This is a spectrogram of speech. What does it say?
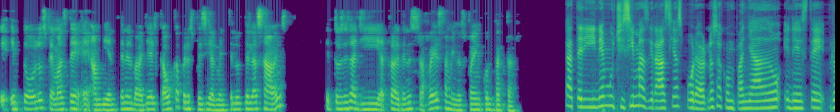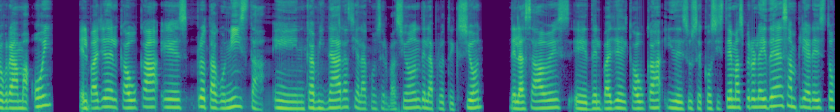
e, en todos los temas de eh, ambiente en el Valle del Cauca, pero especialmente los de las aves. Entonces allí a través de nuestras redes también nos pueden contactar. Caterine, muchísimas gracias por habernos acompañado en este programa hoy. El Valle del Cauca es protagonista en caminar hacia la conservación de la protección de las aves eh, del Valle del Cauca y de sus ecosistemas, pero la idea es ampliar esto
